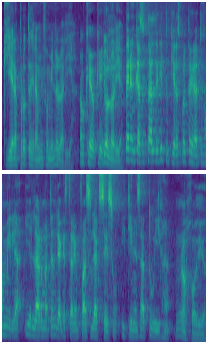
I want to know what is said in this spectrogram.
quiera proteger a mi familia, lo haría. Ok, ok. Yo lo haría. Pero en caso tal de que tú quieras proteger a tu familia y el arma tendría que estar en fácil acceso y tienes a tu hija. No, jodido.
